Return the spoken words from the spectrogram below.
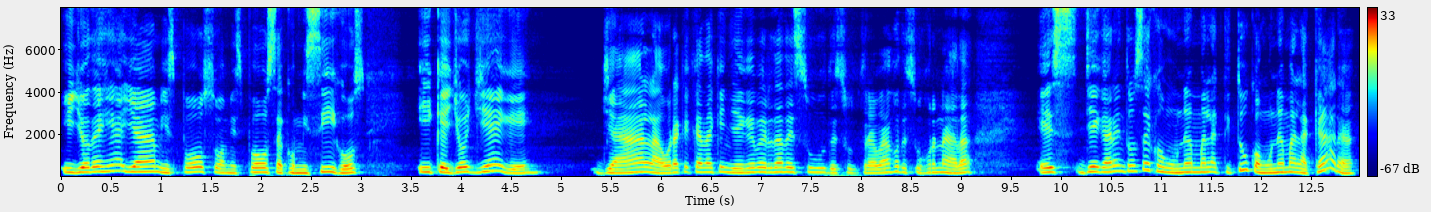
y yo dejé allá a mi esposo, a mi esposa, con mis hijos, y que yo llegue ya a la hora que cada quien llegue, ¿verdad?, de su, de su trabajo, de su jornada, es llegar entonces con una mala actitud, con una mala cara.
